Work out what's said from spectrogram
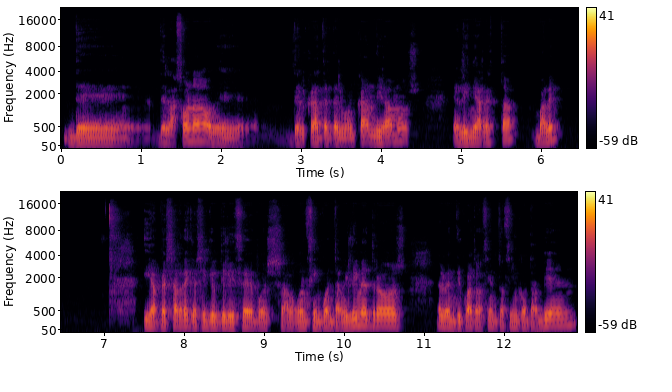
de, la zona o del cráter del volcán, digamos, en línea recta, ¿vale? Y a pesar de que sí que utilicé pues algún 50 milímetros, el 24-105 también,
